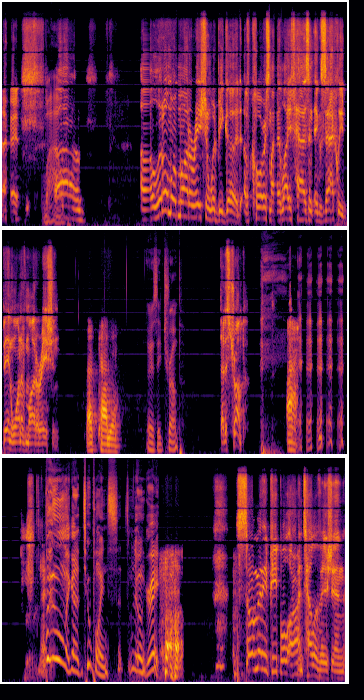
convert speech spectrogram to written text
right. Wow. Um, a little more moderation would be good. Of course, my life hasn't exactly been one of moderation. That's Kanye. I'm gonna say Trump. That is Trump. Ah. Boom! I got two points. I'm doing great. So many people are on television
